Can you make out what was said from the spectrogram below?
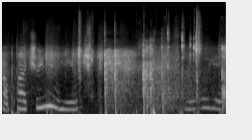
Kapı açılmıyor mu ya? Ne oluyor ya?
